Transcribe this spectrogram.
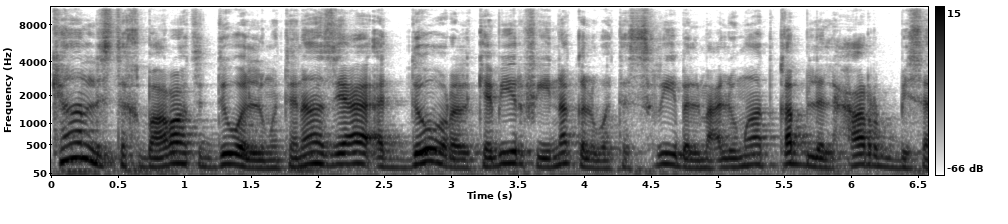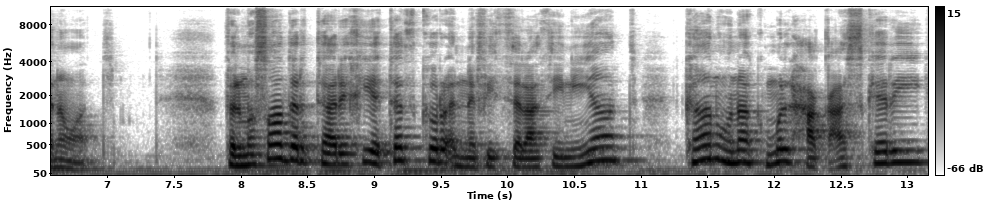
كان لاستخبارات الدول المتنازعة الدور الكبير في نقل وتسريب المعلومات قبل الحرب بسنوات. فالمصادر التاريخية تذكر أن في الثلاثينيات كان هناك ملحق عسكري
